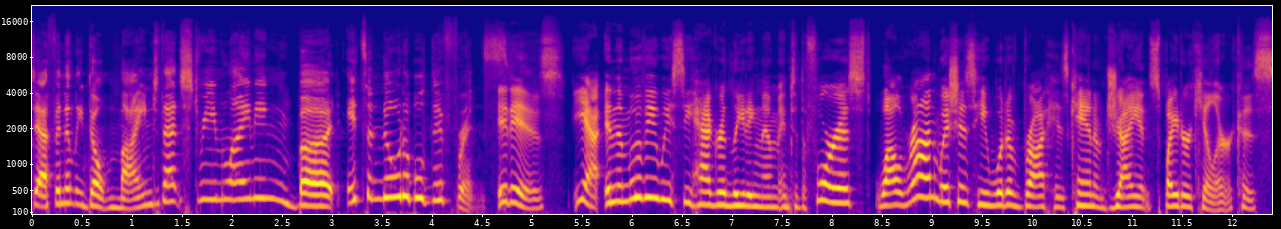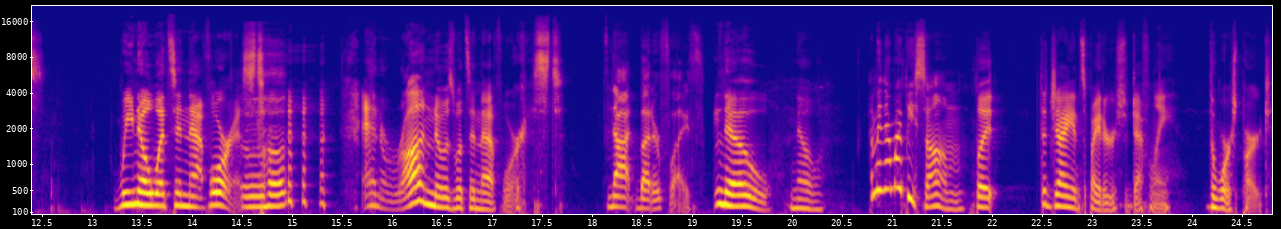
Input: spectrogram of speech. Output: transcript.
definitely don't mind that streamlining, but it's a notable difference. It is. Yeah, in the movie, we see Hagrid leading them into the forest, while Ron wishes he would have brought his can of giant spider killer, because we know what's in that forest. Uh-huh. and Ron knows what's in that forest. Not butterflies. No, no. I mean, there might be some, but the giant spiders are definitely the worst part.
